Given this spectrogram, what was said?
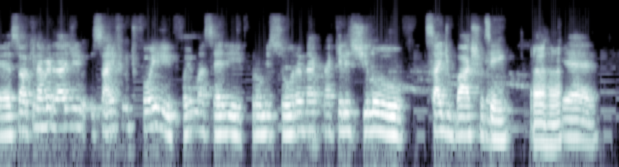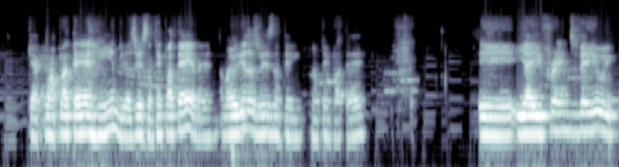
É, só que, na verdade, Seinfeld foi, foi uma série promissora na, naquele estilo sai de baixo, né? Sim. Aham. Que é, que é com a plateia rindo, e às vezes não tem plateia, né? A maioria das vezes não tem, não tem plateia. E, e aí Friends veio e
